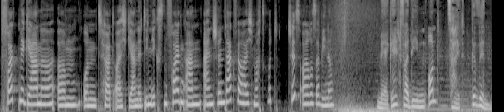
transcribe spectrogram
Folgt mir gerne ähm, und hört euch gerne die nächsten Folgen an. Einen schönen Tag für euch, macht's gut. Tschüss, eure Sabine. Mehr Geld verdienen und Zeit gewinnen.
